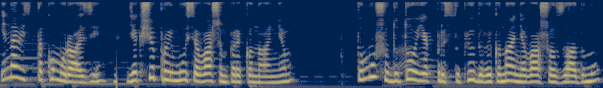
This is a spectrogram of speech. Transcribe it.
І навіть в такому разі, якщо проймуся вашим переконанням, то мушу до того, як приступлю до виконання вашого задуму,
